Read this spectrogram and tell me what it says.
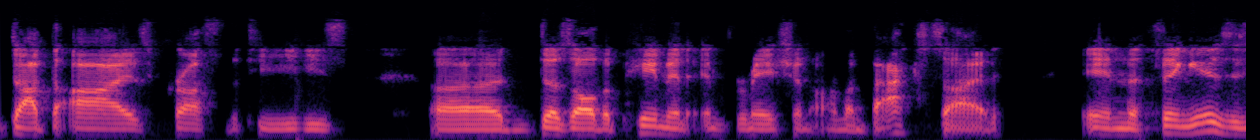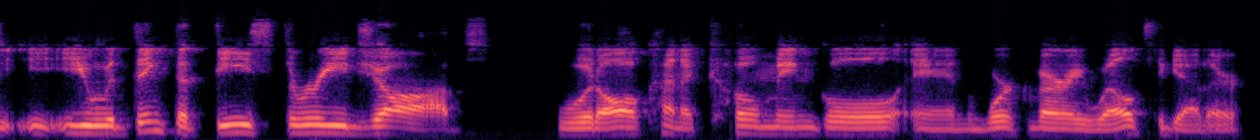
dot the i's, cross the t's, uh, does all the payment information on the backside. And the thing is, you would think that these three jobs would all kind of commingle and work very well together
